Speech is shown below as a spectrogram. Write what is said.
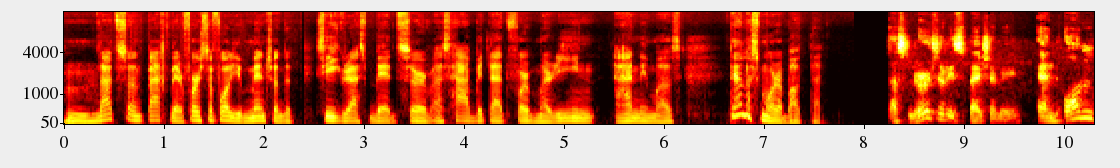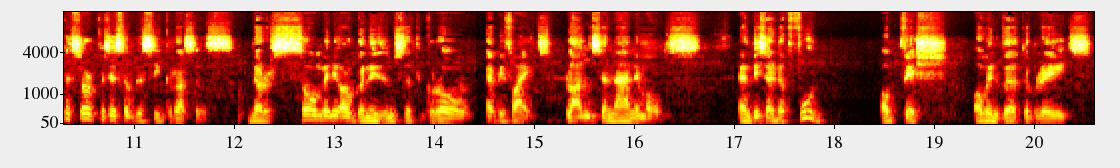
Hmm, let's unpack there. First of all, you mentioned that seagrass beds serve as habitat for marine animals. Tell us more about that. As nursery, especially, and on the surfaces of the seagrasses, there are so many organisms that grow epiphytes, plants and animals. And these are the food of fish, of invertebrates,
